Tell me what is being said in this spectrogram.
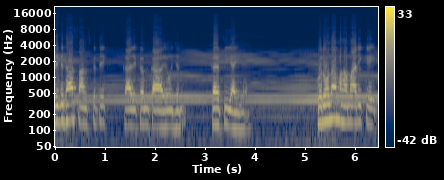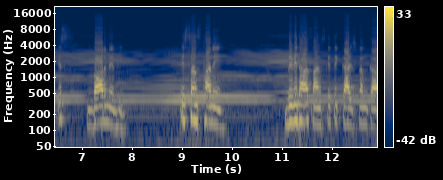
विविधा सांस्कृतिक कार्यक्रम का आयोजन करती आई है। कोरोना महामारी के इस दौर में भी इस संस्था ने विविधा सांस्कृतिक कार्यक्रम का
